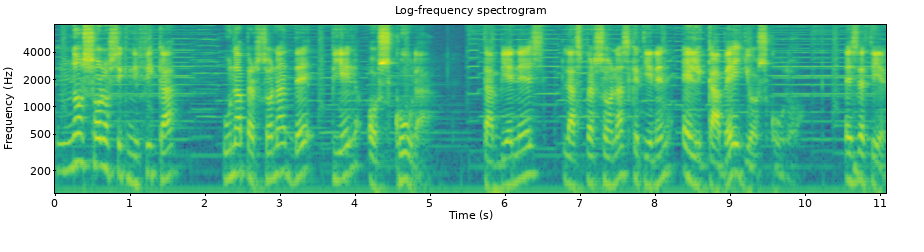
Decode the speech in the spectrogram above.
no solo significa una persona de piel oscura, también es las personas que tienen el cabello oscuro. Es decir,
